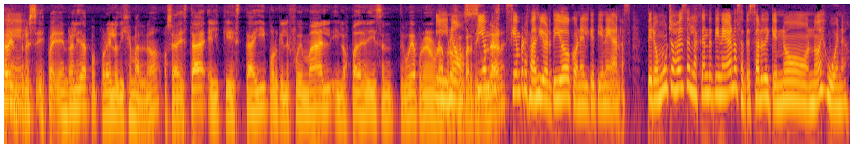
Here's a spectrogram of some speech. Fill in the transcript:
Está bien, eh, pero en realidad por ahí lo dije mal, ¿no? O sea, está el que está ahí porque le fue mal y los padres le dicen, te voy a poner una profe particular. Siempre, siempre es más divertido con el que tiene ganas. Pero muchas veces la gente tiene ganas a pesar de que no, no es buena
